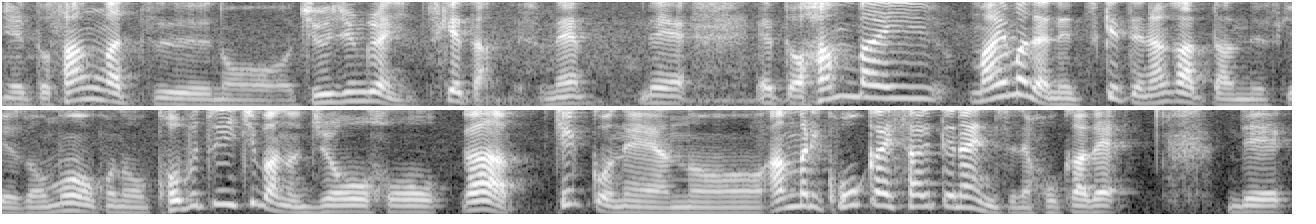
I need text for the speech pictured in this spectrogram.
えっ、ー、と、3月の中旬ぐらいにつけたんですね。で、えっと、販売前まではねつけてなかったんですけれどもこの古物市場の情報が結構ねあのあんまり公開されてないんですね他で。で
